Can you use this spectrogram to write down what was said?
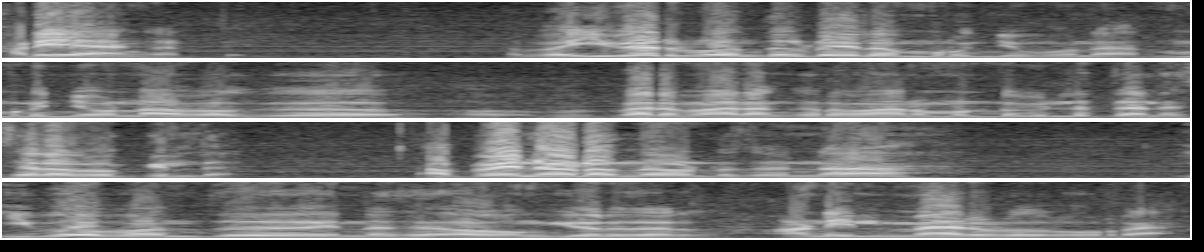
கடையாங்கட்டு அப்போ இவர் வந்து இடையில முடிஞ்சு போனார். முடிஞ்சோடனே அவருக்கு வருமானம் கருமானம் ஒன்றும் இல்லை தானே செலவுக்கு இல்லை. அப்போ என்ன நடந்தவன்ட்டு சொன்னால் இவ வந்து என்ன செ- ஒருத்தர் அணில் மேரோட விடுறேன்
